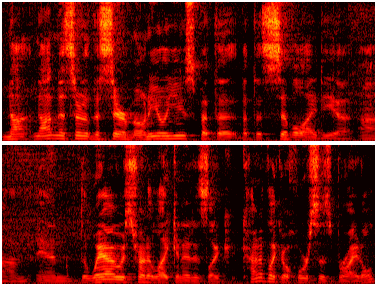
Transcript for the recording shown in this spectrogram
not not necessarily the ceremonial use, but the but the civil idea. Um, and the way I always try to liken it is like kind of like a horse's bridle,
